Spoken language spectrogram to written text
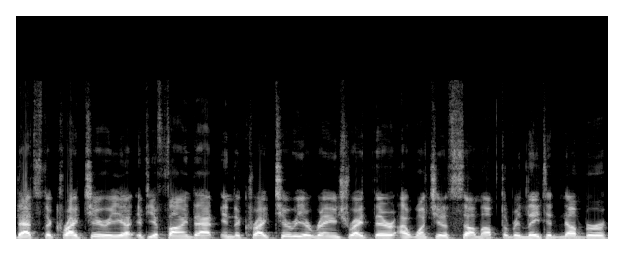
that's the criteria. If you find that in the criteria range right there, I want you to sum up the related number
